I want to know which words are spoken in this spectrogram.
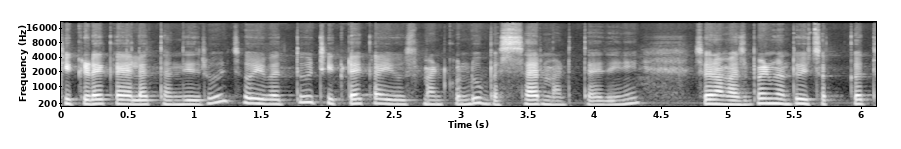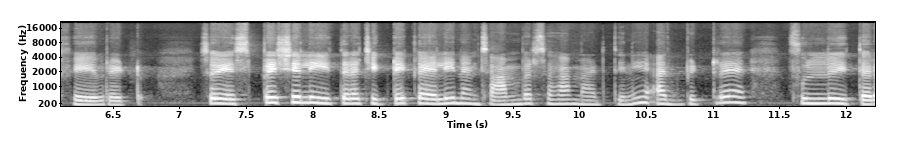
ಚಿಕ್ಕಡೆಕಾಯಿ ಎಲ್ಲ ತಂದಿದ್ರು. ಸೊ ಇವತ್ತು ಚಿಕ್ಕಡೆಕಾಯಿ ಯೂಸ್ ಮಾಡಿಕೊಂಡು ಬಸ್ಸಾರು ಮಾಡ್ತಾಯಿದ್ದೀನಿ ಸೊ ನಮ್ಮ ಹಸ್ಬೆಂಡ್ಗಂತೂ ಇದು ಸಖತ್ ಫೇವ್ರೇಟು ಸೊ ಎಸ್ಪೆಷಲಿ ಈ ಥರ ಚಿಕ್ಕಡೆಕಾಯಲ್ಲಿ ನಾನು ಸಾಂಬಾರು ಸಹ ಮಾಡ್ತೀನಿ. ಅದು ಬಿಟ್ಟರೆ ಫುಲ್ಲು ಈ ಥರ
